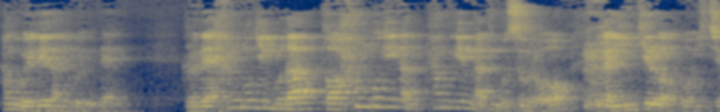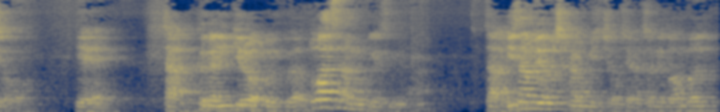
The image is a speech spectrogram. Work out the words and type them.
한국 외대에 다니고 있는데 그런데 한국인보다 더 한국인, 한국인 같은 모습으로 그가 인기를 얻고 있죠. 예. 자, 그가 인기를 얻고 있고요. 또 한 사람을 보겠습니다. 자, 이 사람을 여러분 잘 알고 있죠. 제가 전에도 한번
